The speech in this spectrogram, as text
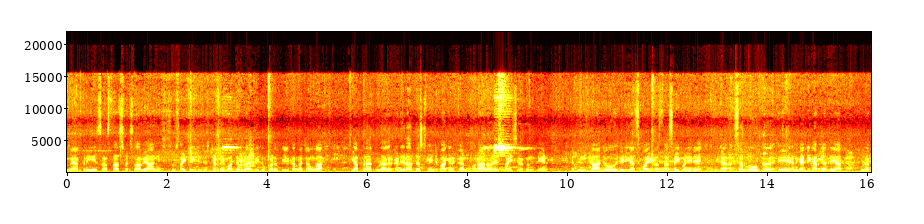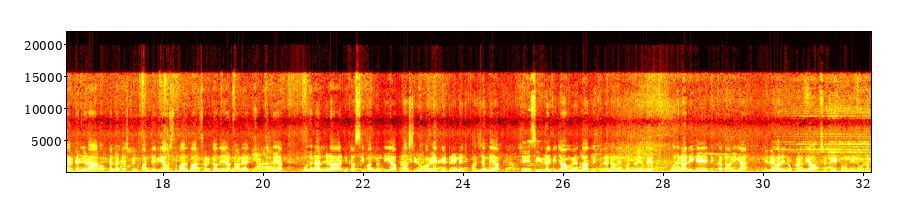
ਮੈਂ ਆਪਣੀ ਸੰਸਥਾ ਸਵੱਛਤਾ ਅਭਿਆਨ ਸੁਸਾਇਟੀ ਰਜਿਸਟਰਡ ਦੇ ਮਾਧਿਅਮ ਰਾਹੀਂ ਵੀ ਲੋਕਾਂ ਨੂੰ ਅਪੀਲ ਕਰਨਾ ਚਾਹੂੰਗਾ ਕਿ ਆਪਣਾ ਕੂੜਾ ਕਰਕਟ ਜਿਹੜਾ ਡਸਟਬਿਨ 'ਚ ਪਾ ਕੇ ਰੱਖਣ ਔਰ ਆਉਣ ਵਾਲੇ ਸਫ਼ਾਈ ਸੇਵਕ ਨੂੰ ਦੇਣ। ਤਾਂ ਜੋ ਜਿਹੜੀ ਆ ਸਫ਼ਾਈ ਵਿਵਸਥਾ ਸਹੀ ਬਣੀ ਰਹੇ ਅਕਸਰ ਲੋਕ ਇਹ ਅਣਗਹਿਲੀ ਕਰ ਜਾਂਦੇ ਆ। ਕੂੜਾ ਕਰਕਟ ਜਿਹੜਾ ਉਹ ਪਹਿਲਾਂ ਡਸਟਬਿਨ ਪਾਉਂਦੇ ਵੀ ਆ, ਉਸ ਤੋਂ ਬਾਅਦ ਬਾਹਰ ਸੜਕਾਂ ਦੇ ਜਾਂ ਨਾਲਿਆਂ 'ਚ ਸੁੱਟ ਦਿੰਦੇ ਆ। ਉਹਦੇ ਨਾਲ ਜਿਹੜਾ ਨਿਕਾਸੀ ਬੰਦ ਹੁੰਦੀ ਆ, ਪਲਾਸਟਿਕ ਹੋਵੇ ਅੱਗੇ ਡਰੇਨੇਜ ਫਸ ਜਾਂਦੇ ਆ ਤੇ ਸੀਵਰੇਜ ਵੀ ਜਾਮ ਹੋ ਜਾਂਦਾ ਤੇ ਖੁੱਲੇ ਨਾਲੇ ਵੀ ਬੰਦ ਹੋ ਜਾਂਦੇ ਆ। ਉਹਦੇ ਨਾਲ ਹੀ ਇਹ ਦਿੱਕਤ ਆ ਰਹੀ ਆ। ਇਹਦੇ ਬਾਰੇ ਲੋਕਾਂ ਨੂੰ ਵੀ ਆਪ ਸੁਚੇਤ ਹੋਣ ਦੀ ਲੋੜ ਆ।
